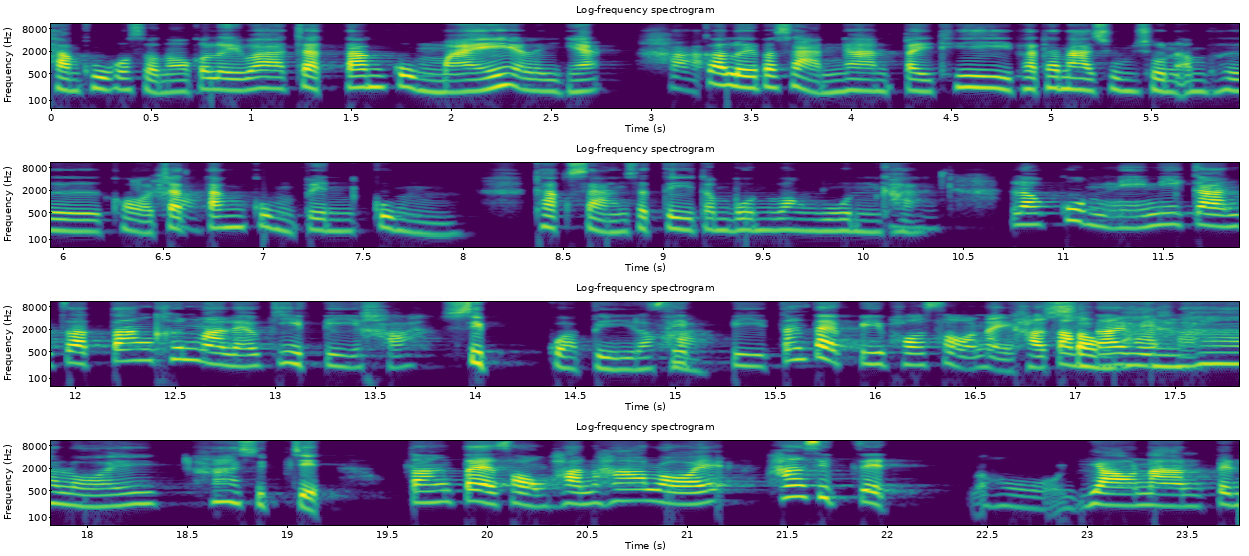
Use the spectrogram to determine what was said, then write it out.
ทางครูกศนก็เลยว่าจัดตั้งกลุ่มไหมอะไรอย่างเงี้ย ค่ะ ก็เลยประสานงานไปที่พัฒนาชุมชนอำเภอ ขอจัดค่ะ ตั้งกลุ่มเป็นกลุ่ม ทักษานสตรีตำบลวังวนค่ะ แล้วกลุ่มนี้มีการจัดตั้งขึ้นมาแล้วกี่ปีคะสิบ กว่าปีแล้วสิบค่ะปี ตั้งแต่ปีพศไหนคะสองจำได้ไหมพันคะห้าร้อยห้าสิบเจ็ดตั้งแต่ 2557 โอ้โห ยาวนานเป็น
